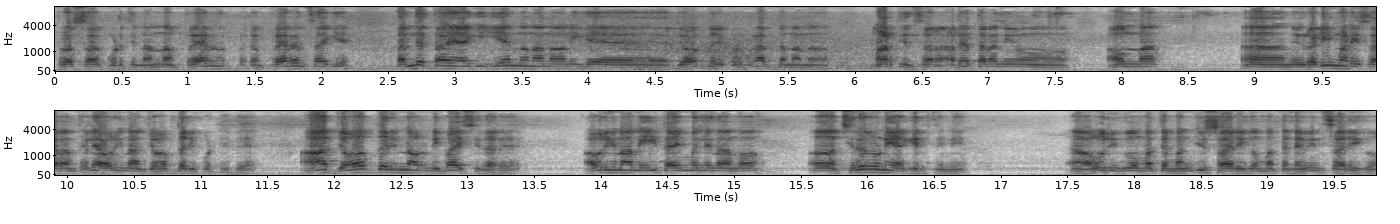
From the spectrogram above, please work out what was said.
ಪ್ರೋತ್ಸಾಹ ಕೊಡ್ತೀನಿ. ನನ್ನ ಪ್ರೇರ ಪೇರೆಂಟ್ಸ್ ಆಗಿ, ತಂದೆ ತಾಯಿಯಾಗಿ ಏನು ನಾನು ಅವನಿಗೆ ಜವಾಬ್ದಾರಿ ಕೊಡ್ಬೇಕು ಅದನ್ನ ನಾನು ಮಾಡ್ತೀನಿ ಸರ್. ಅದೇ ಥರ ನೀವು ಅವನ್ನ ನೀವು ರೆಡಿ ಮಾಡಿ ಸರ್ ಅಂತೇಳಿ ಅವ್ರಿಗೆ ನಾನು ಜವಾಬ್ದಾರಿ ಕೊಟ್ಟಿದ್ದೆ. ಆ ಜವಾಬ್ದಾರಿನ ಅವ್ರು ನಿಭಾಯಿಸಿದ್ದಾರೆ. ಅವ್ರಿಗೆ ನಾನು ಈ ಟೈಮಲ್ಲಿ ನಾನು ಚಿರಋಣಿಯಾಗಿರ್ತೀನಿ. ಅವರಿಗೂ ಮತ್ತು ಮಂಜು ಸಾರಿಗೂ ಮತ್ತು ನವೀನ್ ಸಾರಿಗೂ.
